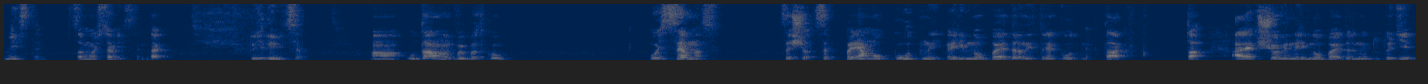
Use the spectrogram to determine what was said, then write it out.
відстань. Саме ось ця відстань, так? Тоді дивіться. А, у даному випадку, ось це в нас. Це що? Це прямокутний рівнобедрений трикутник, так? Так. А якщо він рівнобедрений, то тоді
